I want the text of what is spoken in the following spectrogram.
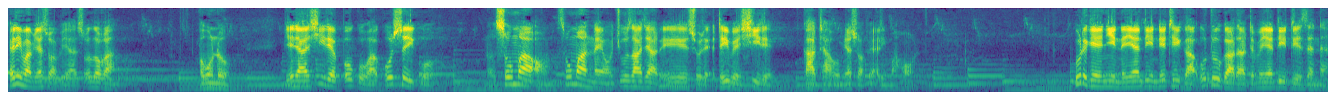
အဲ့ဒီမှာမြတ်စွာဘုရားစောစောကဘုန်းတို့ပညာရှိတဲ့ပုဂ္ဂိုလ်ဟာကိုယ်စိတ်ကိုနော်ဆုံးမအောင်ဆုံးမနိုင်အောင်ကြိုးစားကြတယ်ဆိုတဲ့အတိပ္ပယ်ရှိတဲ့ဂါထာကိုမြတ်စွာဘုရားအဲ့ဒီမှာဟောတယ်ဥဒကေညိနယန္တိနိဋ္ဌိကဥတုကာရဓမယန္တိဒေဇနံ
